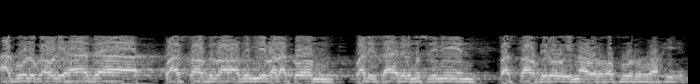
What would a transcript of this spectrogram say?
أقول قولي هذا وأستغفر الله العظيم لي ولكم ولسائر المسلمين. فاستغفروه إنه الغفور الرحيم.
